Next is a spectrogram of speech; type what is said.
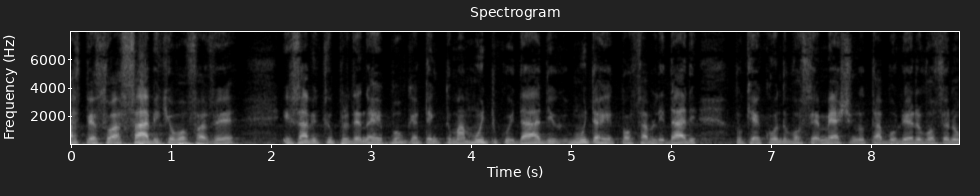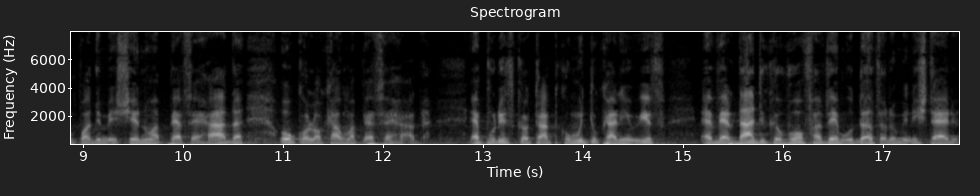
as pessoas sabem que eu vou fazer e sabe que o presidente da República tem que tomar muito cuidado e muita responsabilidade, porque quando você mexe no tabuleiro, você não pode mexer numa peça errada ou colocar uma peça errada. É por isso que eu trato com muito carinho isso. É verdade que eu vou fazer mudança no Ministério,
